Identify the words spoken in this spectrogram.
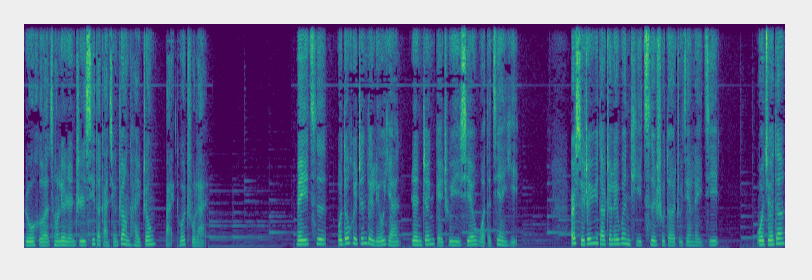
如何从令人窒息的感情状态中摆脱出来？每一次，我都会针对留言认真给出一些我的建议。而随着遇到这类问题次数的逐渐累积，我觉得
